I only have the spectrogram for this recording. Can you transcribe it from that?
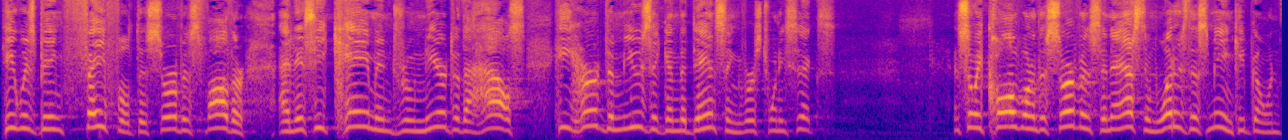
He was being faithful to serve his father. And as he came and drew near to the house, he heard the music and the dancing, verse 26. And so he called one of the servants and asked him, What does this mean? Keep going.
